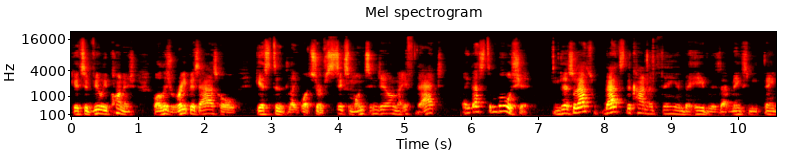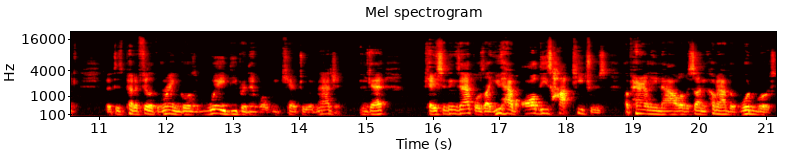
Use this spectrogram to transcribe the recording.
gets severely punished, while this rapist asshole gets to like what serve six months in jail. Now, if that, like that's some bullshit. Okay, so that's that's the kind of thing and behaviors that makes me think that this pedophilic ring goes way deeper than what we care to imagine. Okay, Case in examples, like you have all these hot teachers apparently now all of a sudden coming out of the woodworks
